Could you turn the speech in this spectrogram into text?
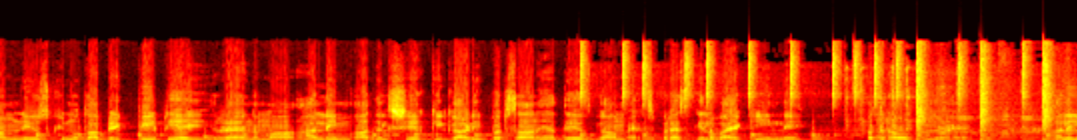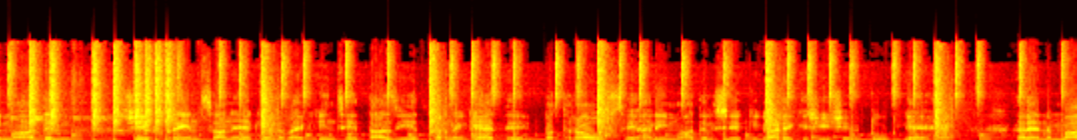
ہم نیوز کے مطابق پی ٹی آئی رہنما حلیم عادل شیخ کی گاڑی پر سانحہ تیزگام ایکسپریس کے لوائقین نے پتھراؤ کیا ہے۔ حلیم عادل شیخ ٹرین سانحہ کے لوائقین سے تعزیت کرنے گئے تھے، پتھراؤ سے حلیم عادل شیخ کی گاڑی کے شیشے ٹوٹ گئے ہیں۔ رہنما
